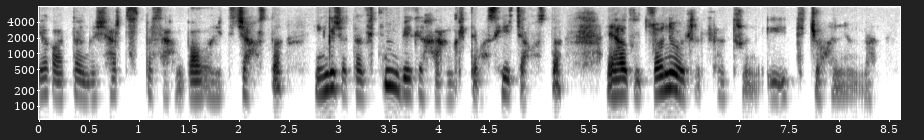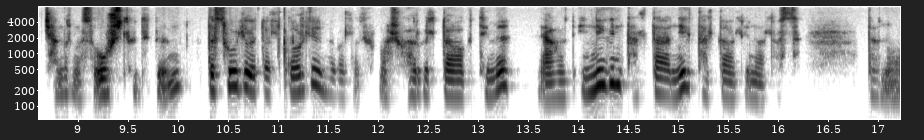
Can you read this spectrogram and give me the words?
яг одоо ингээд шар цустай сайхан боо идчих явах хэвээр ингэж одоо витамин B-ийн хангалтыг бас хийж авах хэвээр яг зуны үйлрэл өдрөө идчих явах юм байна чанар бас өөрчлөгдөж байна. Одоо сүүлийн үед бол гурилын эмэг бол их маш хоригддог тийм ээ. Яг нь энийг нь талдаа нэг талдаа бол энэ бол бас одоо нөө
